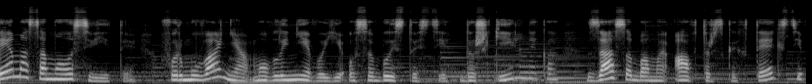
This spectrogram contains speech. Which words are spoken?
Тема самоосвіти формування мовленнєвої особистості дошкільника засобами авторських текстів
